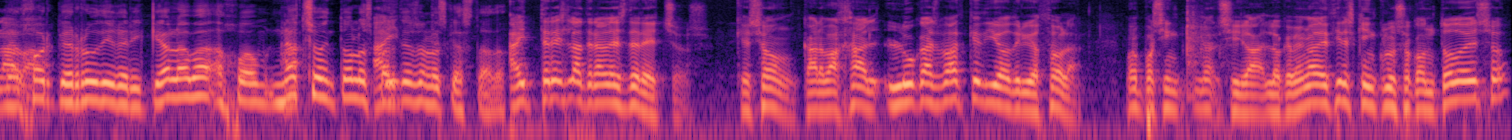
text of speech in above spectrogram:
mejor que Rudiger y que Álava ha jugado Nacho en todos los hay- partidos en los que ha estado. Hay tres laterales derechos, que son Carvajal, Lucas Vázquez y Odriozola. Bueno, pues si la- lo que vengo a decir es que incluso con todo eso,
